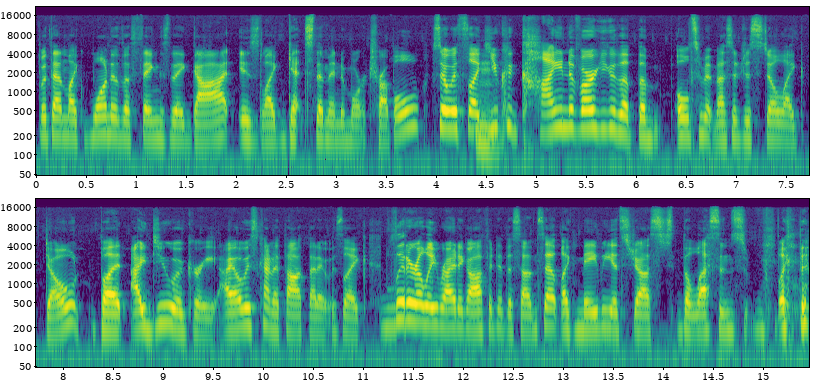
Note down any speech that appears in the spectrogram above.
But then like one of the things they got is like gets them into more trouble. So it's like Hmm. you could kind of argue that the ultimate message is still like don't, but I do agree. I always kind of thought that it was like literally riding off into the sunset. Like maybe it's just the lessons, like the,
